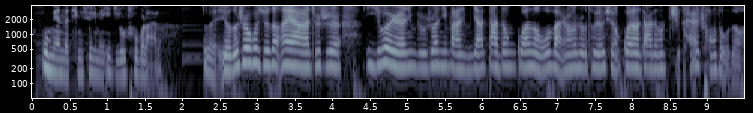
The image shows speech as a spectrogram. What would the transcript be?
负面的情绪里面，一直就出不来了。对，有的时候会觉得，哎呀，就是一个人，你比如说你把你们家大灯关了，我晚上的时候特别喜欢关了大灯，只开床头灯，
